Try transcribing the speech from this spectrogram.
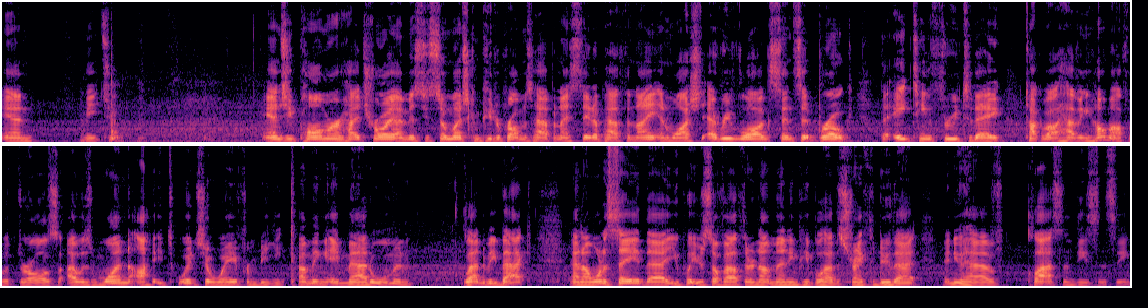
and me too. Angie Palmer, hi Troy, I miss you so much. Computer problems happened. I stayed up half the night and watched every vlog since it broke, the 18th through today. Talk about having Hellmouth withdrawals. I was one eye twitch away from becoming a mad woman. Glad to be back, and I want to say that you put yourself out there. Not many people have the strength to do that, and you have class and decency.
